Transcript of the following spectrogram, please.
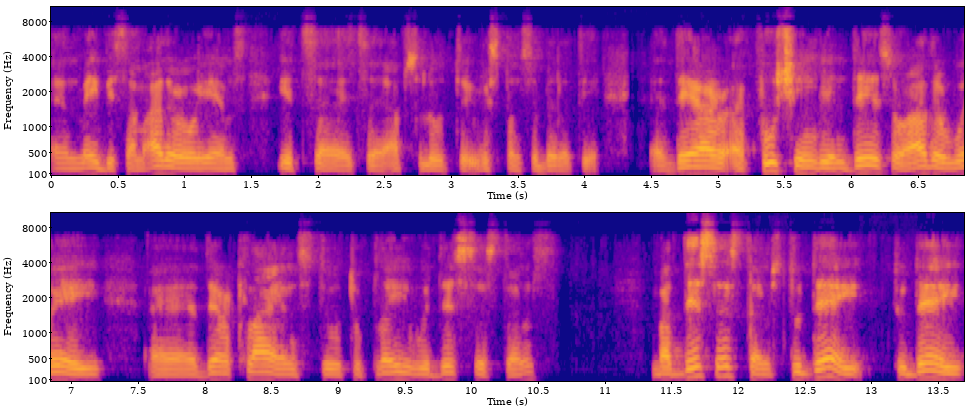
and maybe some other OEMs, it's uh, it's an absolute responsibility. Uh, they are uh, pushing in this or other way uh, their clients to to play with these systems, but these systems today today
